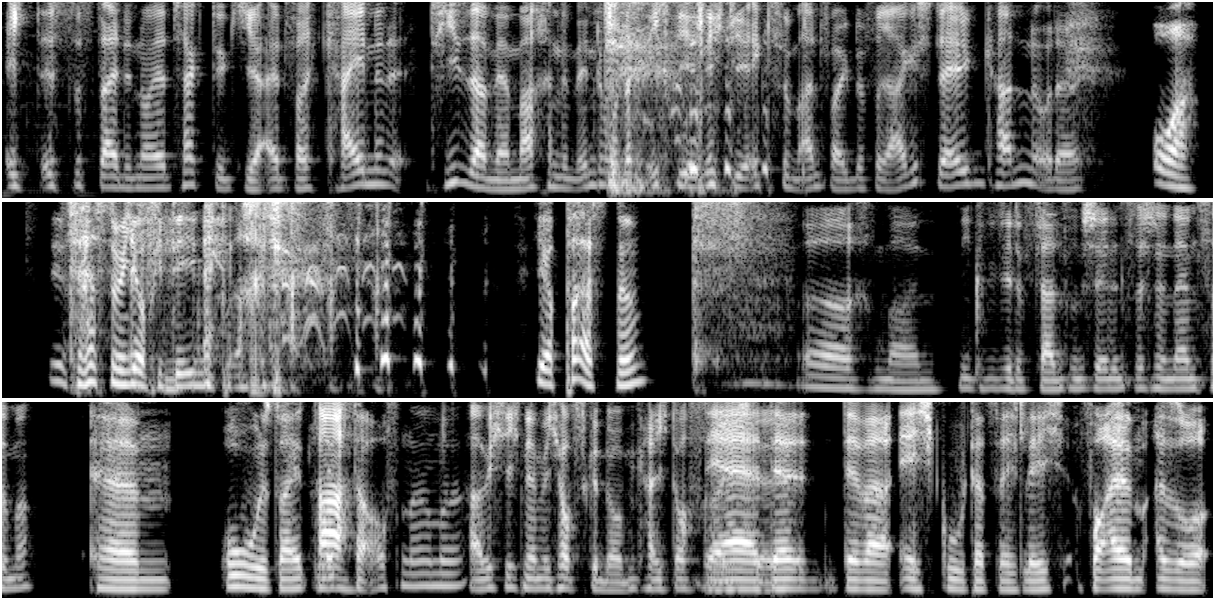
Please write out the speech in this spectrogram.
Ich, ist das deine neue Taktik hier? Einfach keinen Teaser mehr machen im Intro, dass ich dir nicht direkt zum Anfang eine Frage stellen kann? Oder? Oh, jetzt hast du mich auf Ideen gebracht. ja, passt, ne? Ach man. Nico, wie viele Pflanzen stehen inzwischen in deinem Zimmer? Ähm, oh, seit Ha. letzter Aufnahme. Habe ich dich nämlich hops genommen, kann ich doch Fragen Der, der, der war echt gut tatsächlich. Vor allem, also,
